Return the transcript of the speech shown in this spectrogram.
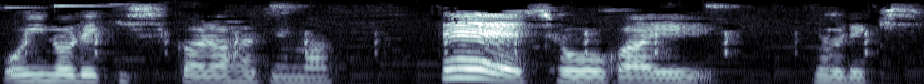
老いの歴史から始まって、障害の歴史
